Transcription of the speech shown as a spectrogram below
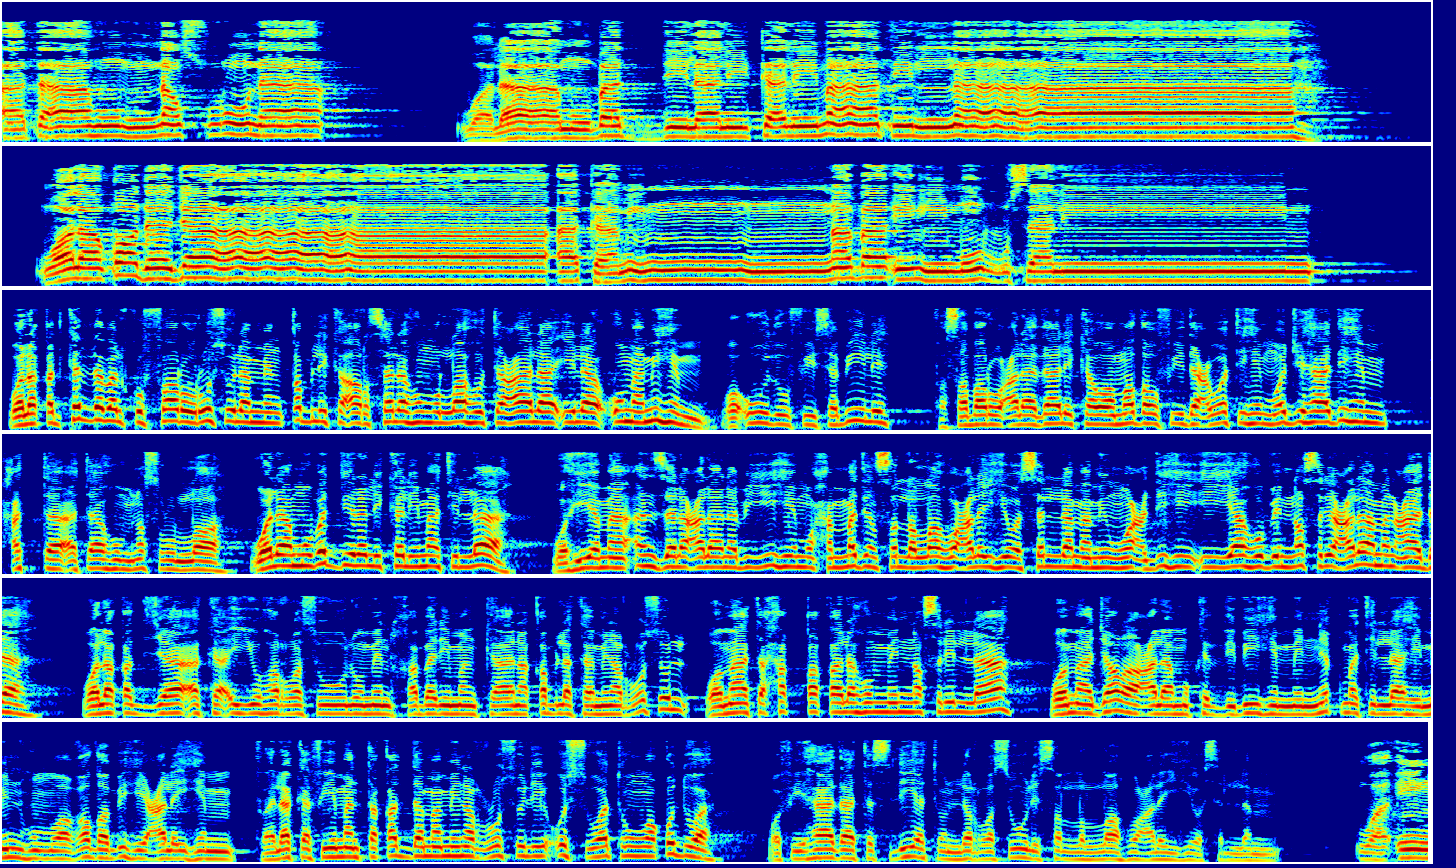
أتاهم نصرنا. ولا مبدل لكلمات الله. ولقد جاءك من نبأ المرسلين. ولقد كذب الكفار رسلا من قبلك أرسلهم الله تعالى إلى أممهم وأوذوا في سبيله فصبروا على ذلك ومضوا في دعوتهم وجهادهم حتى أتاهم نصر الله ولا مبدل لكلمات الله وهي ما أنزل على نبيه محمد صلى الله عليه وسلم من وعده إياه بالنصر على من عاداه. ولقد جاءك أيها الرسول من خبر من كان قبلك من الرسل وما تحقق لهم من نصر الله وما جرى على مكذبيهم من نقمة الله منهم وغضبه عليهم. فلك في من تقدم من الرسل أسوة وقدوة. وفي هذا تسلية للرسول صلى الله عليه وسلم. وإن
